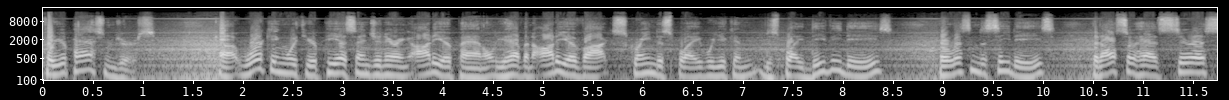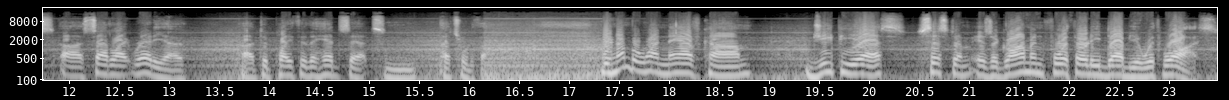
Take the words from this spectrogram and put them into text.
for your passengers. Uh, working with your PS Engineering audio panel, you have an AudioVox screen display where you can display DVDs or listen to CDs. It also has Sirius uh, satellite radio uh, to play through the headsets and that sort of thing. Your number one Navcom GPS system is a Garmin 430W with WAAS.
